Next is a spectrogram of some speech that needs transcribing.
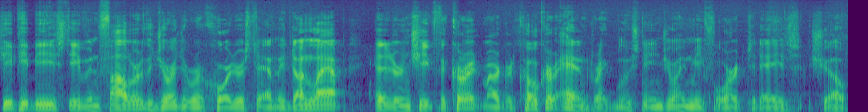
GPB Stephen Fowler, the Georgia recorder Stanley Dunlap, editor in chief The Current Margaret Coker, and Greg Bluestein join me for today's show.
